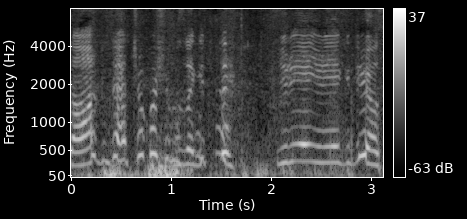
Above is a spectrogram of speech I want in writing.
Daha güzel. Çok hoşumuza gitti. Yürüye yürüye gidiyoruz.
